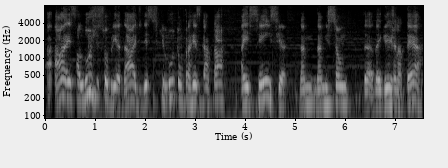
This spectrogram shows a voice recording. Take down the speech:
há essa luz de sobriedade desses que lutam para resgatar a essência da, da missão da, da igreja na Terra,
